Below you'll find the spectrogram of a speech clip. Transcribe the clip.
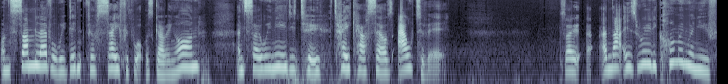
On some level, we didn't feel safe with what was going on, and so we needed to take ourselves out of it. So, and that is really common when you've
